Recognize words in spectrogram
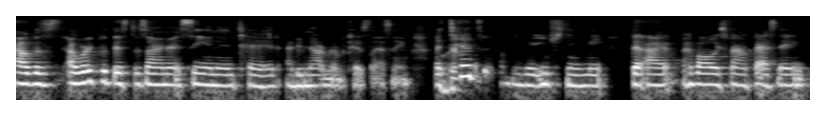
I was I worked with this designer at CNN, Ted. I do not remember Ted's last name, but okay. Ted said something very interesting to me that I have always found fascinating.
